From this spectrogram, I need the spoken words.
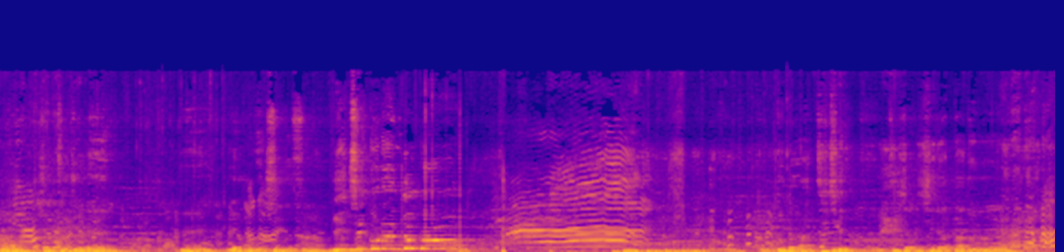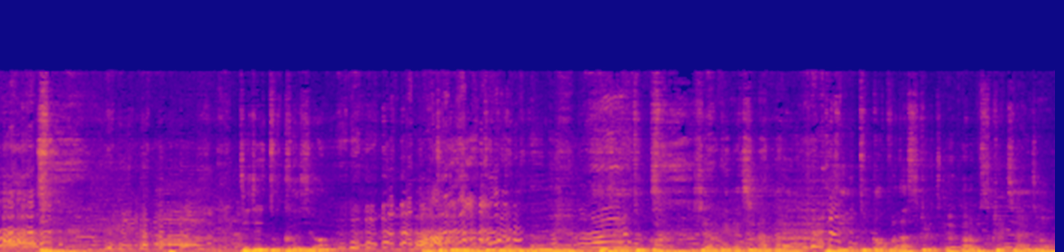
어, 지금 저쪽에 네, 이름을 외치고 있어요. 이 친구는 누구? 누구야? DJ, DJ 지렸다 누구예요? DJ 투컷이요? 아, 투컷은 투컷입니다. 네. DJ 투컷이랑 되게 친한데 DJ 투컷보다 스크래치 어, 여러분 스크래치 알죠?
